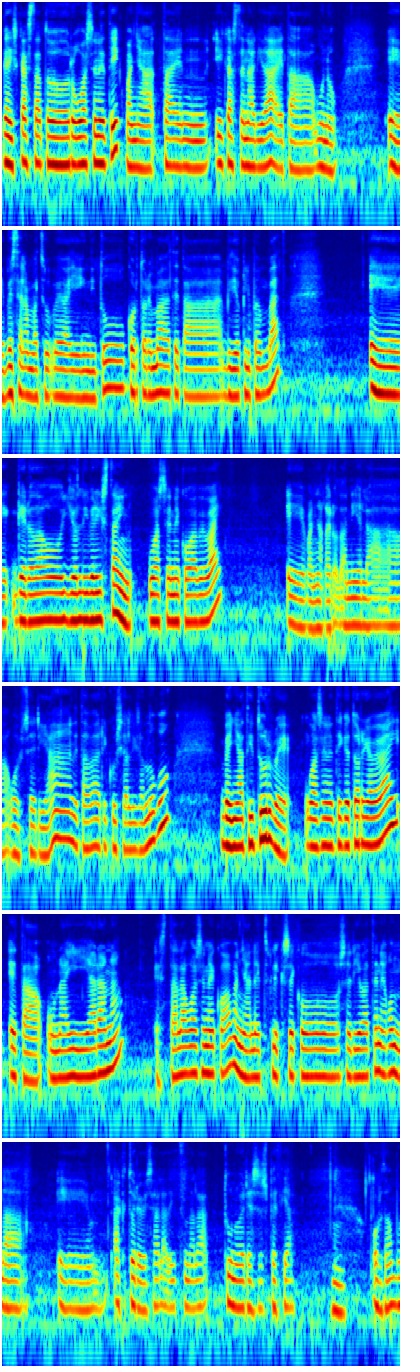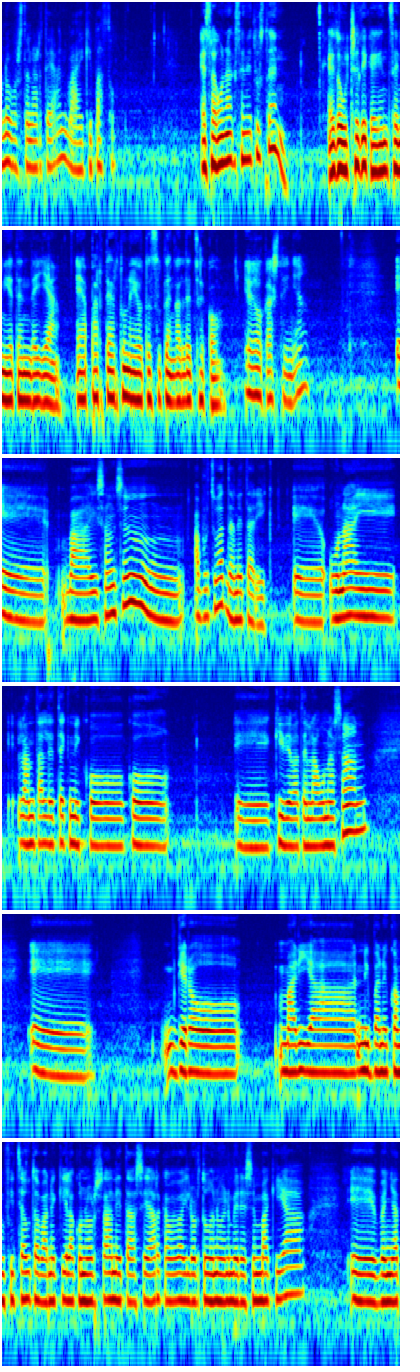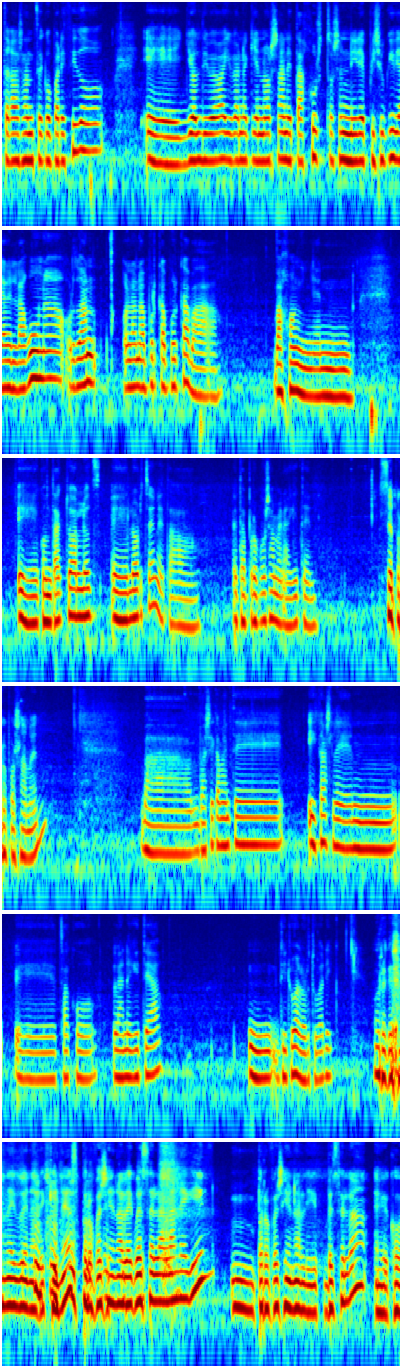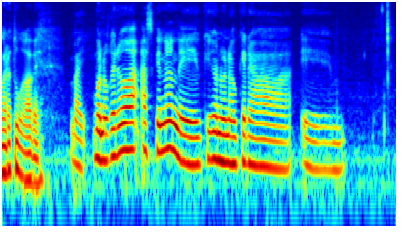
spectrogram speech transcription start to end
gaizka ez dator guazenetik, baina taen ikasten ari da, eta, bueno, e, beste lan batzuk be bai egin ditu, kortoren bat eta bideoklipen bat. E, gero dago Joldi Beristain guazenekoa be bai, e, baina gero Daniela webserian eta bar ikusi izan dugu. Beñat Iturbe guazenetik etorria be bai, eta Unai Arana, ez dala guazenekoa, baina Netflixeko serie baten egon da e, aktore bezala ditzen dela, tu no eres especial. Hmm. Orduan, bueno, bosten artean, ba, ekipazo. Ezagunak zen dituzten? Edo utxetik egin zenieten deia, ea parte hartu nahi ote zuten galdetzeko. Edo kastina. E, ba, izan zen apurtzu bat danetarik. E, unai lantalde teknikoko e, kide baten laguna zan, e, gero Maria nik baneukan fitxauta banekielako nor zan eta zeharka bai lortu genuen bere zenbakia, e, bainatega zantzeko parezido, e, joldi bebai banekien nor zan eta justo zen nire pisukidearen laguna, orduan, holan apurka-apurka, ba, ba joan ginen e, kontaktua lotz, e, lortzen eta eta proposamena egiten. Ze proposamen? Ba, basikamente ikasleen e, txako lan egitea mm, dirua lortu barik. Horrek esan nahi duenarekin, ez? Profesionalek bezala lan egin, mm, profesionalik bezala eh, kobratu gabe. Bai, bueno, gero azkenan e, euki genuen aukera e,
